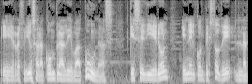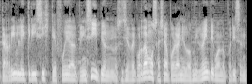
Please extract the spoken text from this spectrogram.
eh, referidos a la compra de vacunas que se dieron en el contexto de la terrible crisis que fue al principio. No sé si recordamos allá por el año 2020 cuando aparecen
